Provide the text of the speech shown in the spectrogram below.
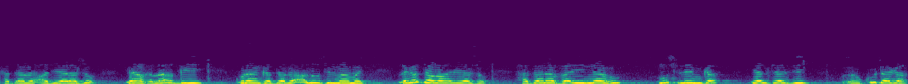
ka dabeecad yeelasho biakhlaaqihi qur'aanka dabeecaduu tilmaamay laga dabaal yeesho fa inahu muslimka yaltasim wuxuu ku dhagaa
